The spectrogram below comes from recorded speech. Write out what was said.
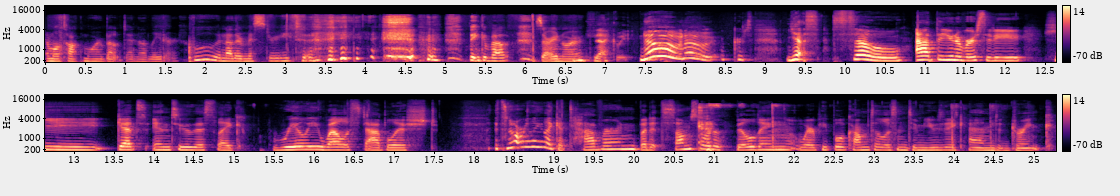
And we'll talk more about Denna later. Ooh, another mystery to think about. Sorry, Nora. Exactly. No, no, of course. Yes. So at the university, he gets into this like really well established it's not really like a tavern, but it's some sort of building where people come to listen to music and drink.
